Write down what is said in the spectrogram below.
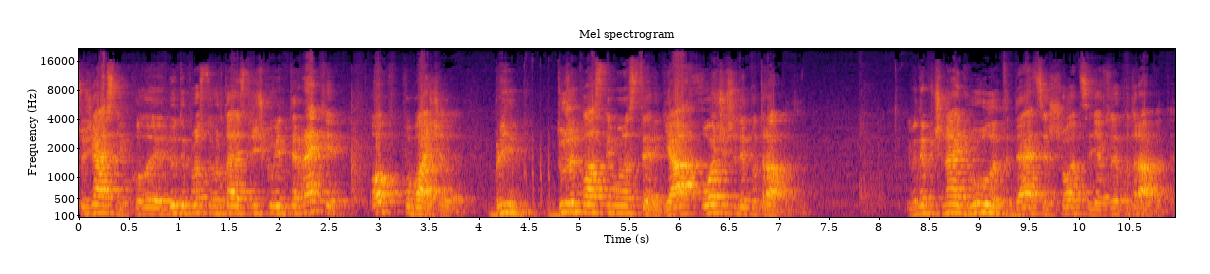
сучасні, коли люди просто гортають стрічку в інтернеті, оп, побачили. Блін, дуже класний монастир, я хочу сюди потрапити. І вони починають гуглити, де це, що це, як туди потрапити.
